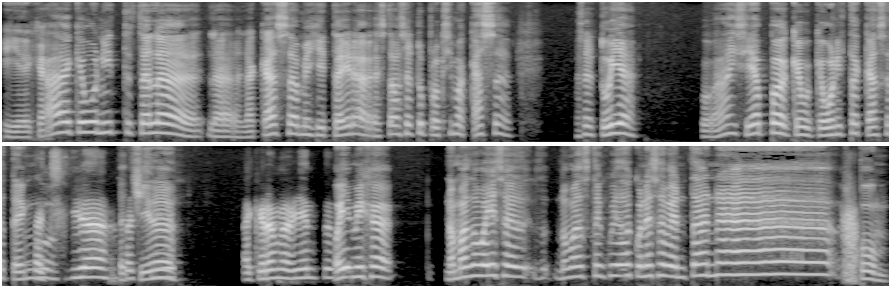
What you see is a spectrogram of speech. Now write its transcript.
Y de que, ay, qué bonita está la, la, la casa, mijita, mira, esta va a ser tu próxima casa, va a ser tuya. Ay, sí, apa, qué, qué bonita casa Está tengo, chida, está está chida. chida. ¿A qué hora me aviento? Oye, mija, nomás no vayas a, nomás ten cuidado con esa ventana. Pum,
